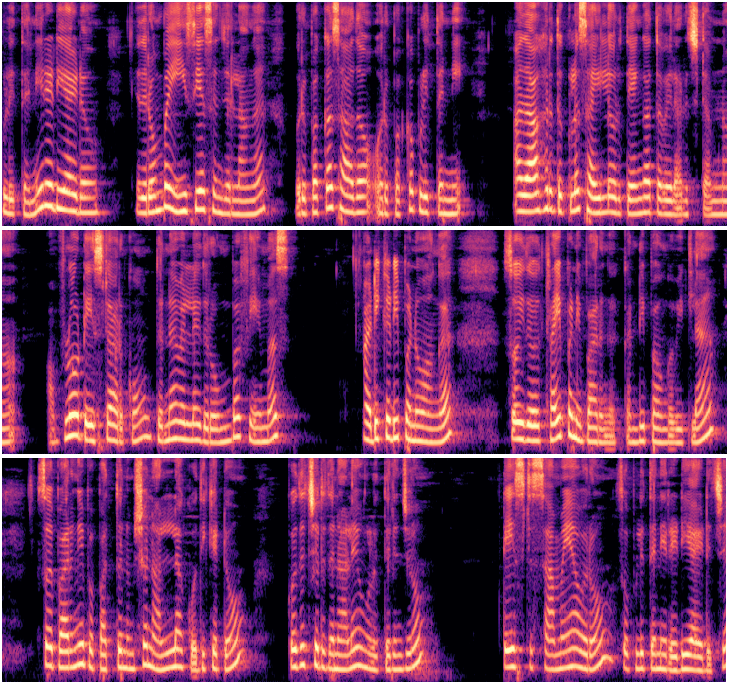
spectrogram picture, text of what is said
புளித்தண்ணி ரெடி ஆகிடும் இது ரொம்ப ஈஸியாக செஞ்சிடலாங்க. ஒரு பக்கம் சாதம் ஒரு பக்கம் புளித்தண்ணி அது ஆகிறதுக்குள்ளே சைடில் ஒரு தேங்காய் துவையல் அரைச்சிட்டோம்னா அவ்வளோ டேஸ்ட்டாக இருக்கும். திருநெல்வேலியில் இது ரொம்ப ஃபேமஸ் அடிக்கடி பண்ணுவாங்க. ஸோ இதை ட்ரை பண்ணி பாருங்கள் கண்டிப்பாக உங்கள் வீட்டில் ஸோ பாருங்கள் இப்போ பத்து நிமிஷம் நல்லா கொதிக்கட்டும். கொதிச்சிடுறதுனாலே உங்களுக்கு தெரிஞ்சிடும் டேஸ்ட்டு செமையாக வரும். ஸோ புளித்தண்ணி ரெடி ஆகிடுச்சு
